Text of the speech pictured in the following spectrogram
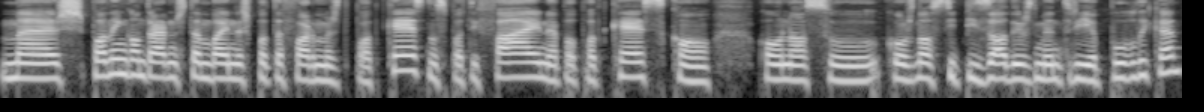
Mas podem encontrar-nos também nas plataformas de podcast, no Spotify, no Apple Podcast, com, com, o nosso, com os nossos episódios de mentoria pública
